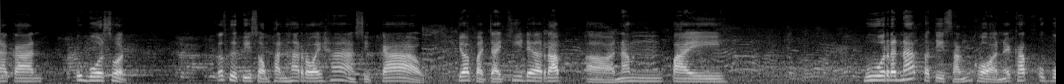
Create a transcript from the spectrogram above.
ณาการอุโบสถก็คือปี 2559 ยอดปัจจัยที่ได้รับนำไปบูรณะปฏิสังขรณ์นะครับ อุโบ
